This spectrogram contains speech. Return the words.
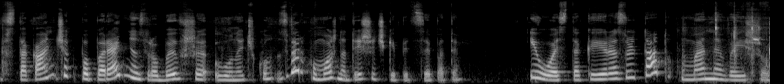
в стаканчик, попередньо зробивши луночку. Зверху можна трішечки підсипати. І ось такий результат у мене вийшов.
